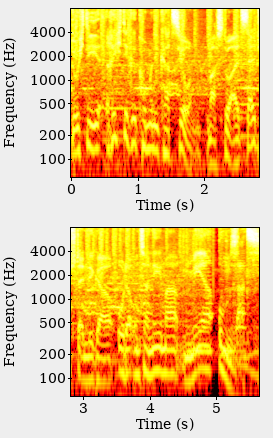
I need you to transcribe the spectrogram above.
Durch die richtige Kommunikation machst du als Selbstständiger oder Unternehmer mehr Umsatz.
